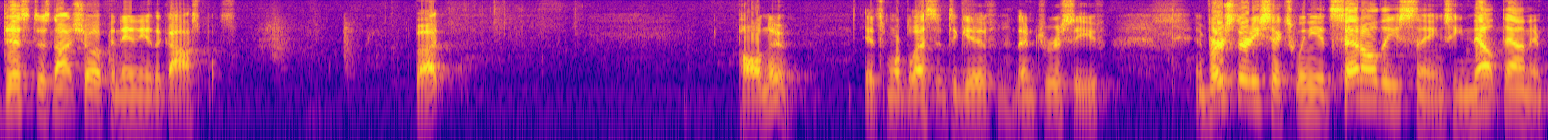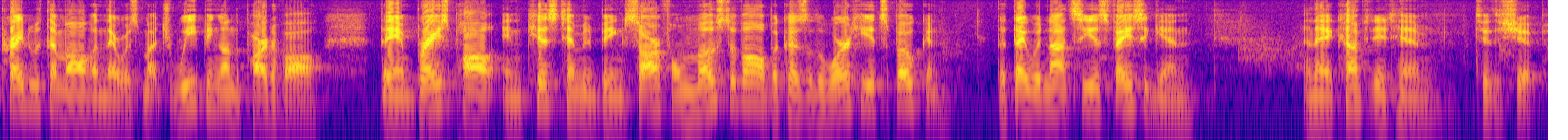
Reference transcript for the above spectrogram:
this does not show up in any of the Gospels. But Paul knew it's more blessed to give than to receive. In verse 36, when he had said all these things, he knelt down and prayed with them all, and there was much weeping on the part of all. They embraced Paul and kissed him, and being sorrowful most of all because of the word he had spoken, that they would not see his face again, and they accompanied him to the ship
